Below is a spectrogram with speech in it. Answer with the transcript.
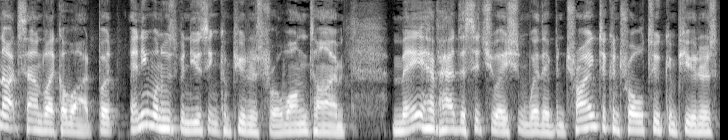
not sound like a lot, but anyone who's been using computers for a long time may have had the situation where they've been trying to control two computers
